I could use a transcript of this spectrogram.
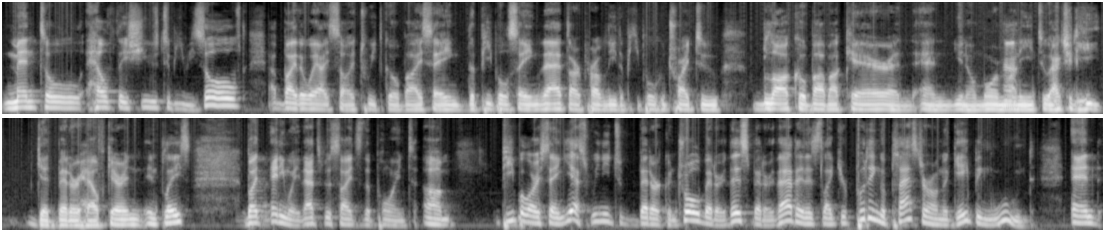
mental health issues to be resolved. Uh, by the way i saw a tweet go by saying the people saying that are probably the people who tried to block obamacare and and you know more money to actually get better healthcare in, in place. But anyway that's besides the point. Um, people are saying yes we need to better control better this better that and it's like you're putting a plaster on a gaping wound. And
